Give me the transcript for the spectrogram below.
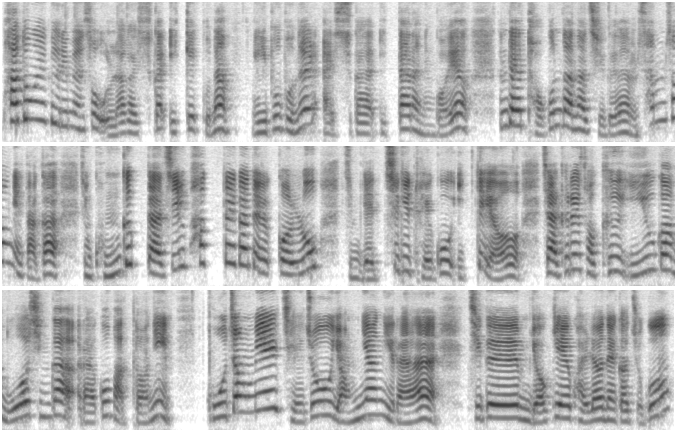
파동을 그리면서 올라갈 수가 있겠구나. 이 부분을 알 수가 있다라는 거예요. 근데 더군다나 지금 삼성에다가 지금 공급까지 확대가 될 걸로 지금 예측이 되고 있대요. 자, 그래서 그 이유가 무엇인가라고 봤더니 고정밀 제조 역량이라 지금 여기에 관련해 가지고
